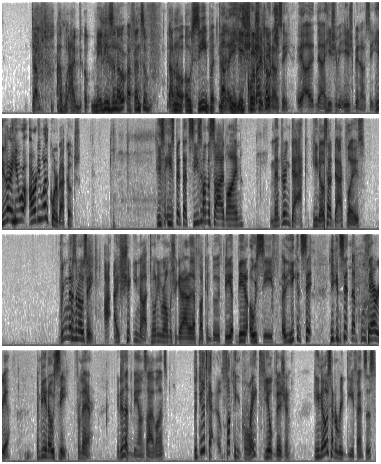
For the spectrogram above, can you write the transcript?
uh, I, I, maybe he's an offensive. I don't know OC, but Uh, maybe he, he's he quarterback should be an. OC. Uh, no, he should be. He should be an OC. He's he already was quarterback coach. He's he spent that season on the sideline, mentoring Dak. He knows how Dak plays. Bring him in as an OC. I, I shit you not. Tony Romo should get out of that fucking booth. Be be an OC. Uh, He can sit. He can sit in that booth area, and be an OC from there. He doesn't have to be on the sidelines. The dude's got a fucking great field vision. He knows how to read defenses.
